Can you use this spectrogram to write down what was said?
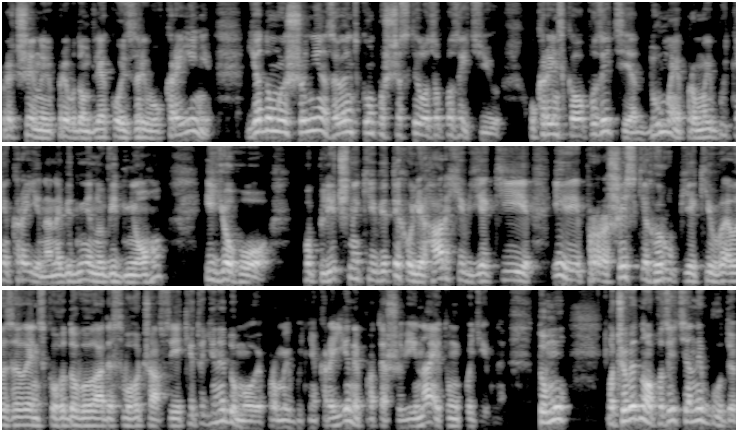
причиною приводом для якогось зриву в країні? Я думаю, що ні. Зеленському пощастило з опозицією. Українська опозиція думає про майбутнє країни, на відміну від нього і його поплічників, від тих олігархів, які і прорашистських груп, які вели Зеленського до влади свого часу, які тоді не думали про майбутнє країни, про те, що війна і тому подібне. Тому очевидно, опозиція не буде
